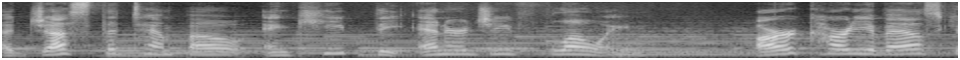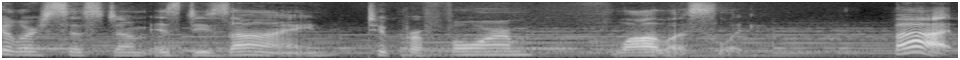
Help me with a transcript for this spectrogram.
adjust the tempo, and keep the energy flowing, our cardiovascular system is designed to perform flawlessly. But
